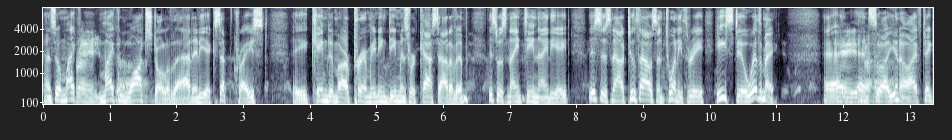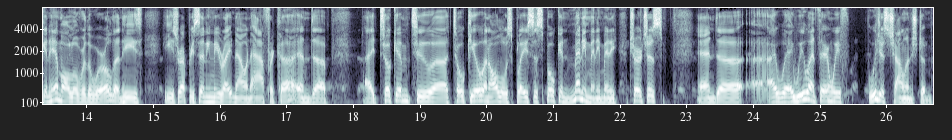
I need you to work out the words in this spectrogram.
And so Mike Praise Mike God. watched all of that and he accepted Christ. He came to our prayer meeting, demons were cast out of him. This was 1998. This is now 2023. He's still with me. And, and so, uh, you know, I've taken him all over the world, and he's he's representing me right now in Africa. And uh, I took him to uh, Tokyo and all those places, spoke in many, many, many churches. And uh, I, we went there and we we just challenged him.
